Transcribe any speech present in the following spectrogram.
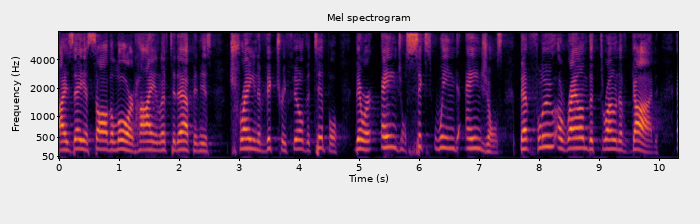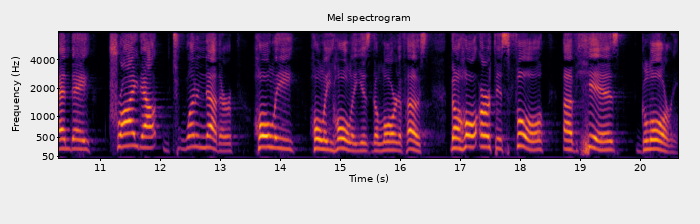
Isaiah saw the Lord high and lifted up, and his train of victory filled the temple. There were angels, six winged angels, that flew around the throne of God, and they cried out to one another, Holy, holy, holy is the Lord of hosts. The whole earth is full of his glory.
